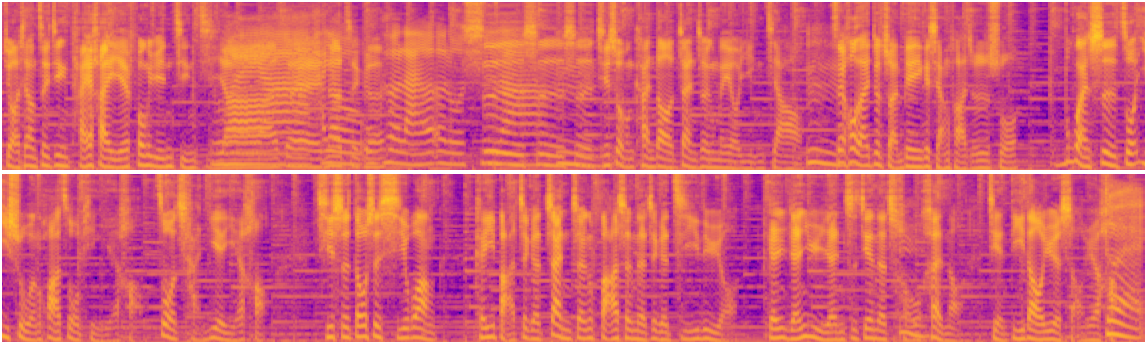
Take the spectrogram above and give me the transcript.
就好像最近台海也风云紧急啊，对，对，那这个乌克兰、俄罗斯啊，是是是、嗯。其实我们看到战争没有赢家哦，嗯，所以后来就转变一个想法，就是说，不管是做艺术文化作品也好，做产业也好，其实都是希望可以把这个战争发生的这个几率哦，跟人与人之间的仇恨哦。嗯减低到越少越好。对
